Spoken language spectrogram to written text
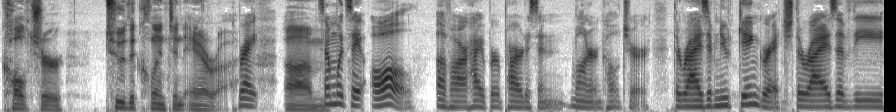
culture to the Clinton era. Right. Um, Some would say all of our hyper partisan modern culture. The rise of Newt Gingrich, the rise of the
